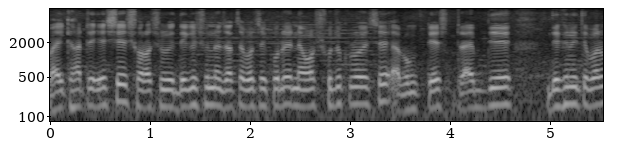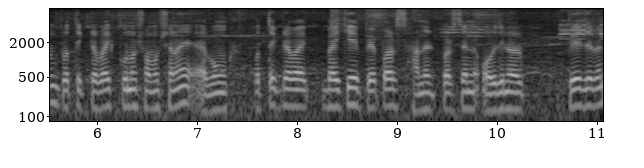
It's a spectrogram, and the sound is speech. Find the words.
বাইক হাটে এসে সরাসরি দেখে শুনে যাচাই বাছাই করে নেওয়ার সুযোগ রয়েছে এবং টেস্ট ড্রাইভ দিয়ে দেখে নিতে পারেন। প্রত্যেকটা বাইক কোনো সমস্যা নাই এবং প্রত্যেকটা বাইক বাইকে পেপারস হান্ড্রেড পার্সেন্ট অরিজিনাল পেয়ে যাবেন।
